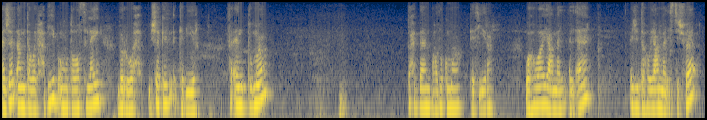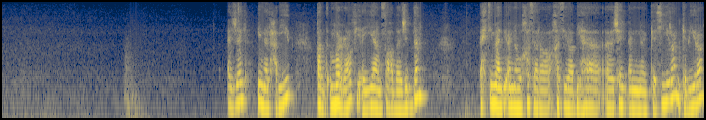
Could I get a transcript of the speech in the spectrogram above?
أجل أنت والحبيب متواصلين بالروح بشكل كبير. فأنتما تحبان بعضكما كثيرا. وهو يعمل الآن أجده يعمل استشفاء. أجل إن الحبيب قد مر في أيام صعبة جدا احتمال بأنه خسر خسر بها شيئا كثيرا كبيرا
